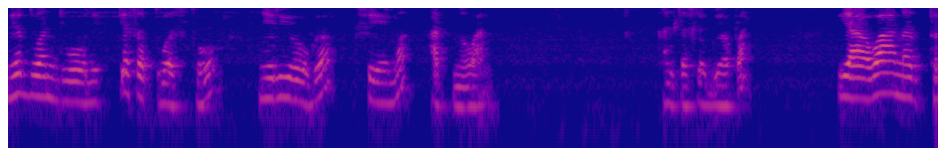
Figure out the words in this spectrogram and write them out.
निर्द्वंद्वो नित्यसत्वस्थो निर्योग क्षेम आत्मवान. खालचा श्लोक घेऊ आपण. यावानर्थ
